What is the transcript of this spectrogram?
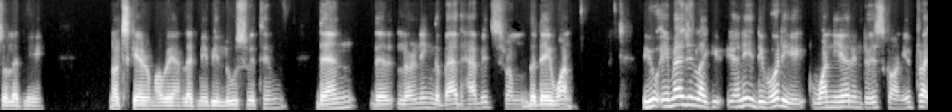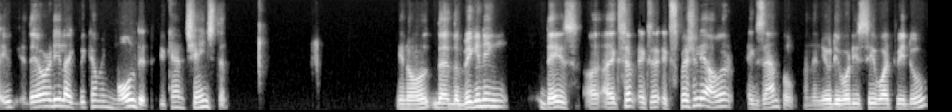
so let me not scare him away and let me be loose with him then they're learning the bad habits from the day one you imagine like any devotee one year into ISKCON, you try, you, they're already like becoming molded. You can't change them. You know, the, the beginning days, uh, except ex- especially our example, and the new devotees see what we do,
